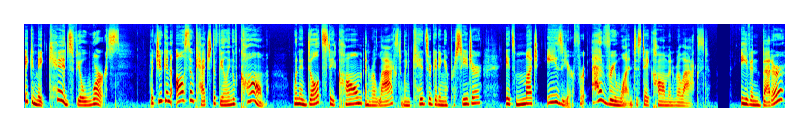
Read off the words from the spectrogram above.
it can make kids feel worse. But you can also catch the feeling of calm. When adults stay calm and relaxed when kids are getting a procedure, it's much easier for everyone to stay calm and relaxed. Even better,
